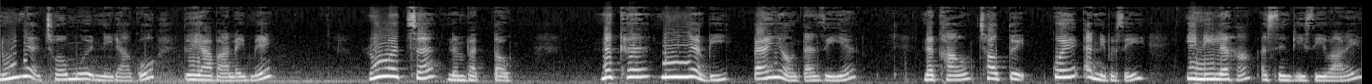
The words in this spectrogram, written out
နူးညံ့ချောမွေ့နေတာကိုတွေ့ရပါလိမ့်မယ်ရူဝတ်ချက်နံပါတ်3 နှကန်းနှူးညံ့ပြီးပန်းရောင်တန်းစီရန်နှာခေါင်း6တွေ့ကွဲအပ်နေပါစေဤနီလန်းဟာအဆင်ပြေစေပါတယ်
